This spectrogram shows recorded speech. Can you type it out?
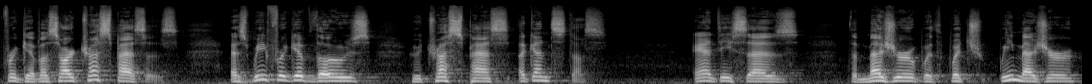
Forgive us our trespasses, as we forgive those who trespass against us. And he says, The measure with which we measure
